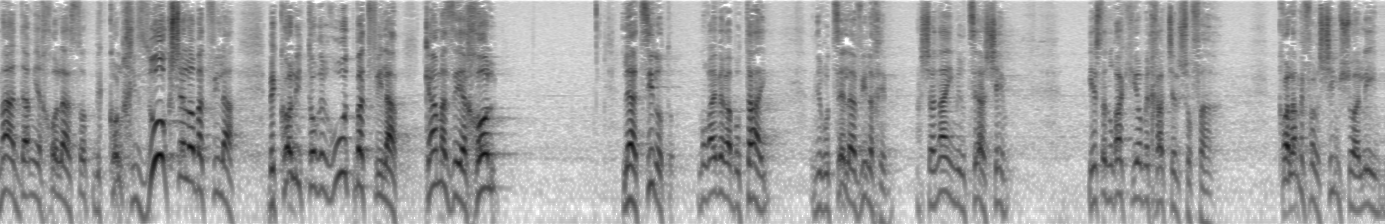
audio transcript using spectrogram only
מה אדם יכול לעשות בכל חיזוק שלו בתפילה, בכל התעוררות בתפילה, כמה זה יכול להציל אותו. מוריי ורבותיי, אני רוצה להביא לכם, השנה, אם ירצה השם, יש לנו רק יום אחד של שופר. כל המפרשים שואלים,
